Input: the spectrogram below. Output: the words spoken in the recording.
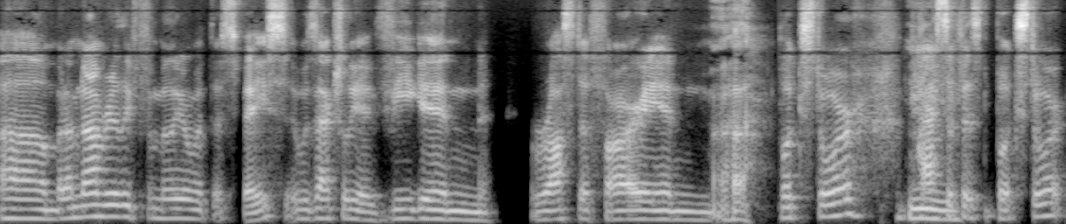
Um, but I'm not really familiar with the space. It was actually a vegan Rastafarian Uh, bookstore, Hmm. pacifist bookstore.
